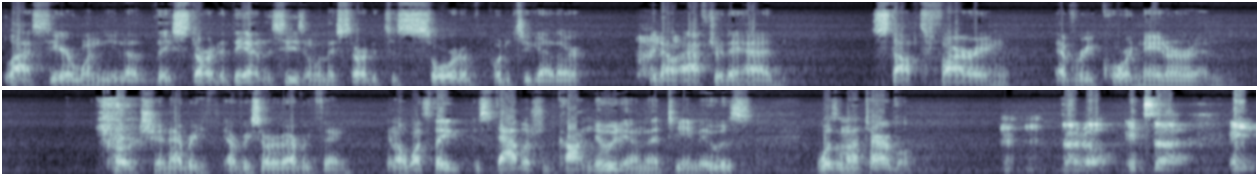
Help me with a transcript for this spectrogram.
last year when you know they started the end of the season when they started to sort of put it together you know, after they had stopped firing every coordinator and coach and every every sort of everything. You know, once they established the continuity on that team, it was wasn't that terrible. Mm-mm, not at all. It's uh, and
